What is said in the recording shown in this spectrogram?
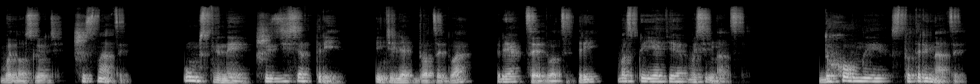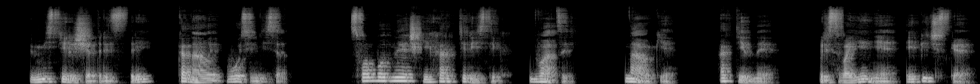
Выносливость 16. Умственные. 63. Интеллект 22 реакция 23, восприятие 18. Духовные 113, вместилище 33, каналы 80. Свободные очки характеристик 20. Навыки. Активные. Присвоение эпическое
